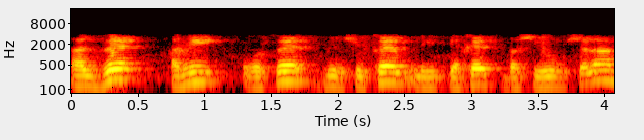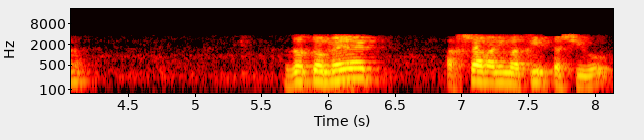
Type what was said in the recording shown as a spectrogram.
על זה אני רוצה ברשותכם להתייחס בשיעור שלנו. זאת אומרת, עכשיו אני מתחיל את השיעור,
